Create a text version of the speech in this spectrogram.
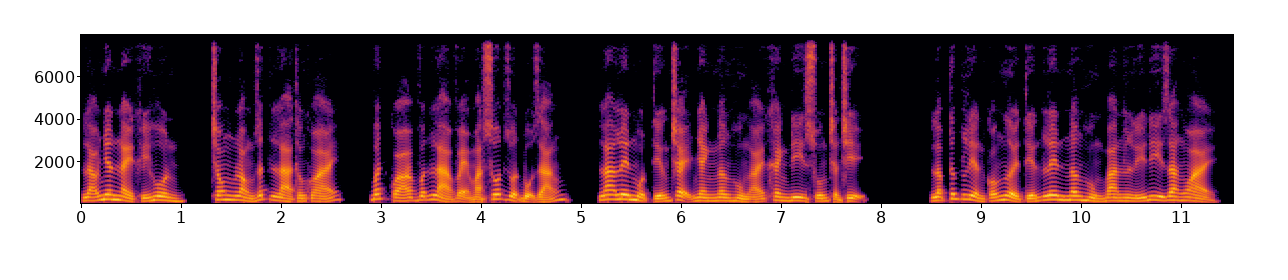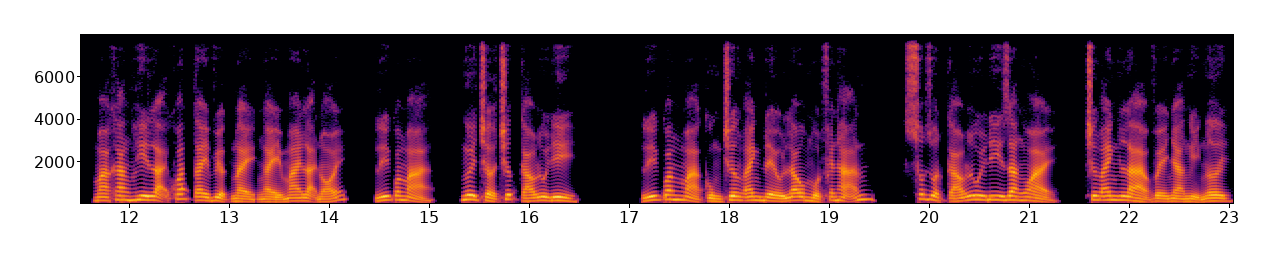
lão nhân này khí hôn, trong lòng rất là thông khoái, bất quá vẫn là vẻ mặt sốt ruột bộ dáng, la lên một tiếng chạy nhanh nâng hùng ái khanh đi xuống trần trị. Lập tức liền có người tiến lên nâng hùng ban lý đi ra ngoài, mà Khang Hy lại khoát tay việc này ngày mai lại nói, Lý Quang mà, ngươi chờ trước cáo lui đi. Lý Quang mà cùng Trương Anh đều lau một phen hãn, sốt ruột cáo lui đi ra ngoài, Trương Anh là về nhà nghỉ ngơi,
